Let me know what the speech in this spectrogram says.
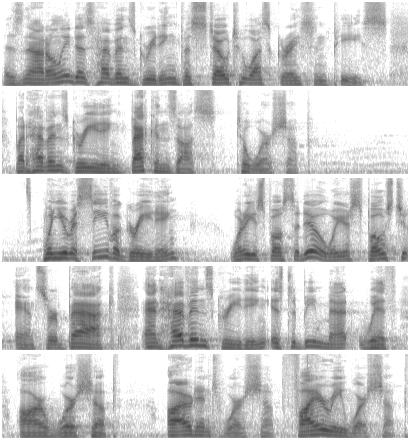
is not only does heaven's greeting bestow to us grace and peace, but heaven's greeting beckons us to worship. When you receive a greeting, what are you supposed to do? Well, you're supposed to answer back. And heaven's greeting is to be met with our worship ardent worship, fiery worship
